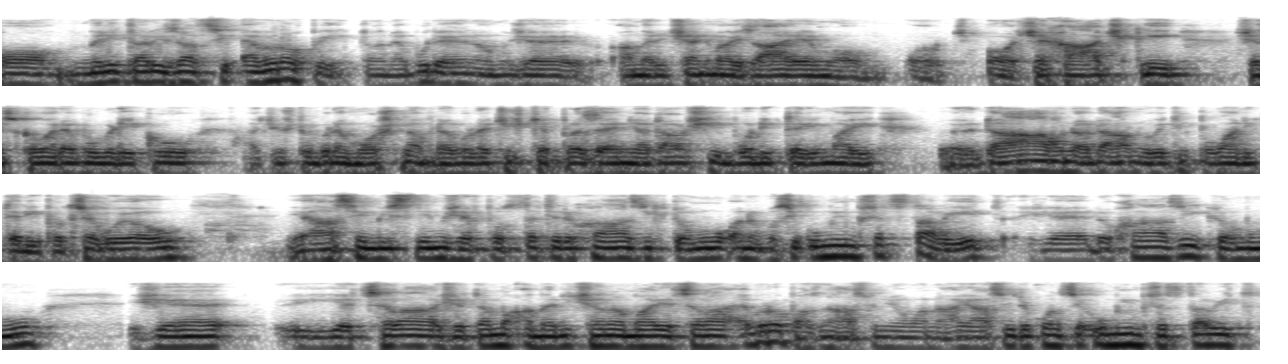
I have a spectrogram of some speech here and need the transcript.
o militarizaci Evropy. To nebude jenom, že američani mají zájem o, o, o Čecháčky, Českou republiku, ať už to bude možno nebo letiště Plzeň a další body, které mají eh, dávno, dávno vytipovaný, který potřebují já si myslím, že v podstatě dochází k tomu, anebo si umím představit, že dochází k tomu, že je celá, že tam Američanama je celá Evropa znásilňovaná. Já si dokonce umím představit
